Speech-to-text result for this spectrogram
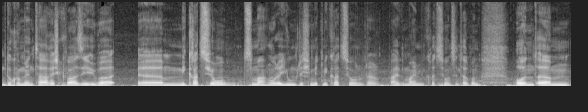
dokumentarisch quasi über äh, Migration zu machen oder Jugendliche mit Migration oder allgemein Migrationshintergrund. Und ähm,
